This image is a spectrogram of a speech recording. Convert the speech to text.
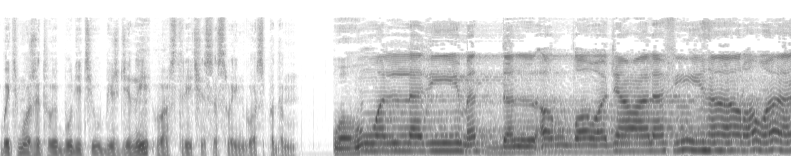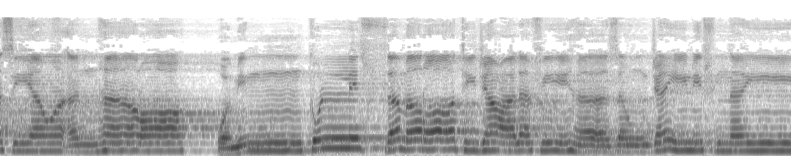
Быть может, вы будете убеждены во встрече со своим Господом. وهو الذي مد الارض وجعل فيها رواسي وانهارا ومن كل الثمرات جعل فيها زوجين اثنين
